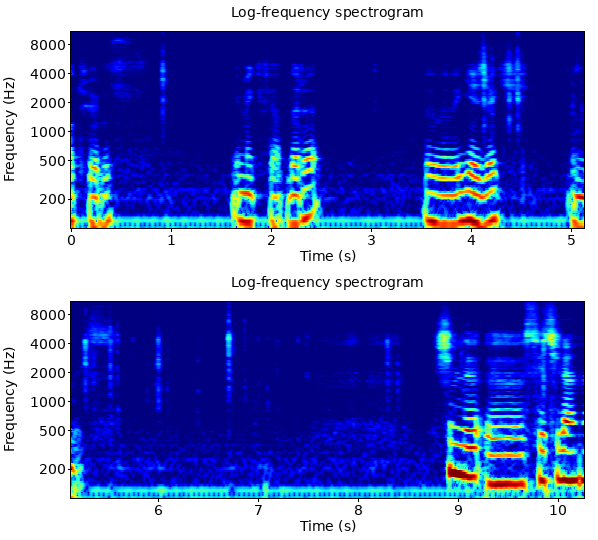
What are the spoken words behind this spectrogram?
atıyoruz. yemek fiyatları e, yiyecek indeks. Şimdi e, seçilen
